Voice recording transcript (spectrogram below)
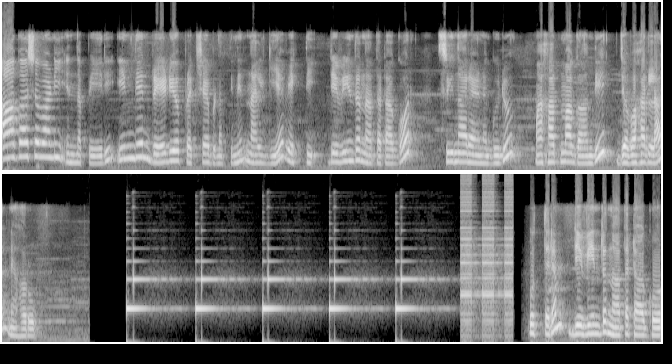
ആകാശവാണി എന്ന പേര് ഇന്ത്യൻ റേഡിയോ പ്രക്ഷേപണത്തിന് നൽകിയ വ്യക്തി രവീന്ദ്രനാഥ ടാഗോർ ശ്രീനാരായണ ഗുരു മഹാത്മാഗാന്ധി ജവഹർലാൽ നെഹ്റു. ഉത്തരം രവീന്ദ്രനാഥ ടാഗോർ.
